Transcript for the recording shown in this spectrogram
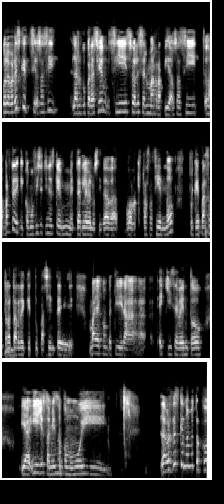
Pues la verdad es que, o sea, sí, la recuperación sí suele ser más rápida, o sea, sí, aparte de que como oficio tienes que meterle velocidad a todo lo que estás haciendo, porque vas a tratar de que tu paciente vaya a competir a X evento, y, ellos también son como muy... La verdad es que no me tocó,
